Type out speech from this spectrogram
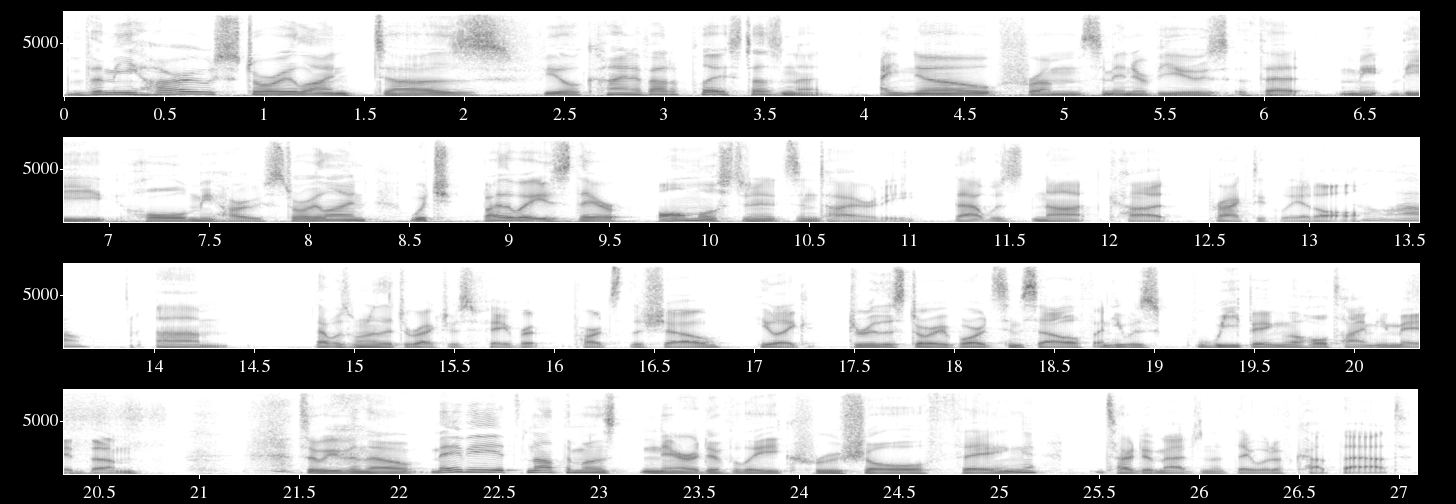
The Miharu storyline does feel kind of out of place, doesn't it? I know from some interviews that Mi- the whole Miharu storyline, which, by the way, is there almost in its entirety, that was not cut practically at all. Oh wow. Um, that was one of the director's favorite parts of the show. He like drew the storyboards himself, and he was weeping the whole time he made them. so even though maybe it's not the most narratively crucial thing, it's hard to imagine that they would have cut that.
